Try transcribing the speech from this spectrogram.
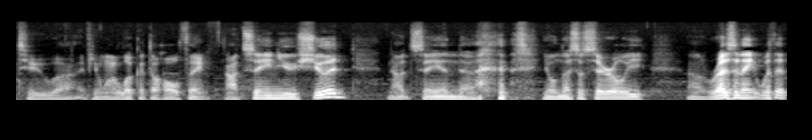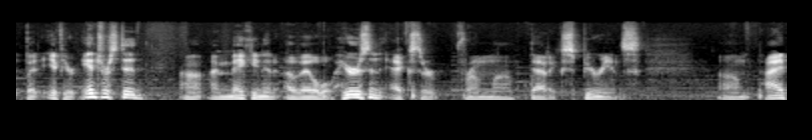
to uh, if you want to look at the whole thing. Not saying you should, not saying uh, you'll necessarily uh, resonate with it, but if you're interested, uh, I'm making it available. Here's an excerpt from uh, that experience. Um, I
